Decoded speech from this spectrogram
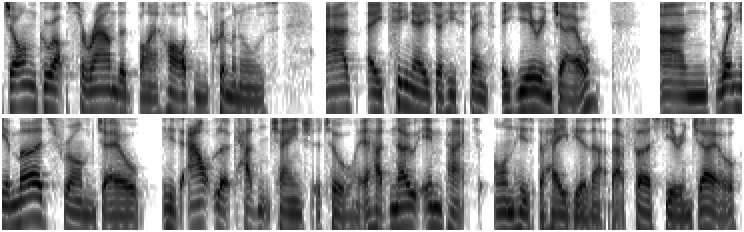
John grew up surrounded by hardened criminals. As a teenager, he spent a year in jail. And when he emerged from jail, his outlook hadn't changed at all. It had no impact on his behavior that, that first year in jail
